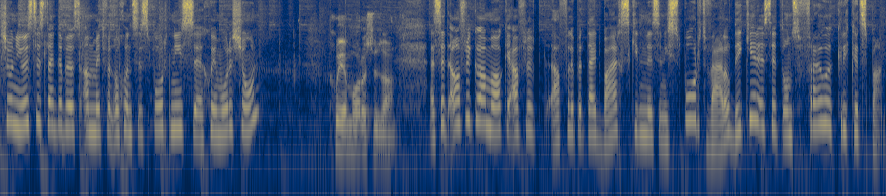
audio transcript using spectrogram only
Shaun Justus lê by ons aan met vanoggend se sportnuus. Eh, goeiemôre Shaun. Goeiemôre Susan. In Suid-Afrika maak die afgelope afgelope tyd baie geskiedenis in die sportwêreld. Die keer is dit ons vroue kriketspan.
